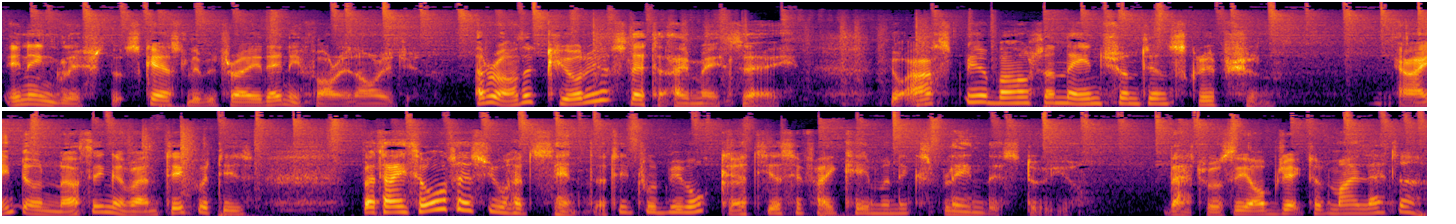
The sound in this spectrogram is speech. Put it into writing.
in English that scarcely betrayed any foreign origin. "A rather curious letter, I may say. You asked me about an ancient inscription. I know nothing of antiquities. But I thought as you had sent that it would be more courteous if I came and explained this to you." "That was the object of my letter,"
